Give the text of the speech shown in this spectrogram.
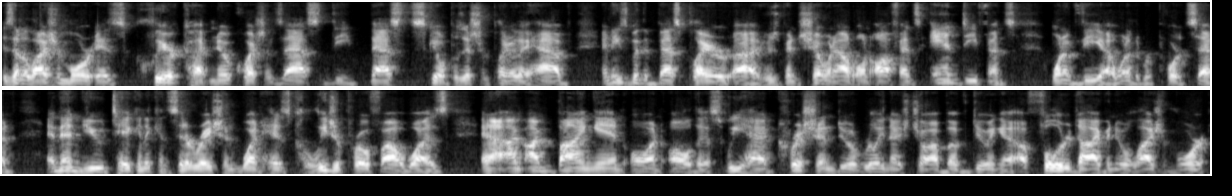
is that Elijah Moore is clear cut, no questions asked, the best skill position player they have. And he's been the best player uh, who's been showing out on offense and defense. One of the uh, one of the reports said, and then you take into consideration what his collegiate profile was, and I, am I'm buying in on all this. We had Christian do a really nice job of doing a, a fuller dive into Elijah Moore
